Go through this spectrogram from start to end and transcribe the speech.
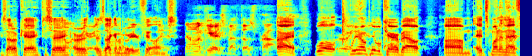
Is that okay to say, No or is that going to hurt your feelings? No one cares about those props. All right. Well, Everyone we know people care about. Um, it's Monday Night For a second.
